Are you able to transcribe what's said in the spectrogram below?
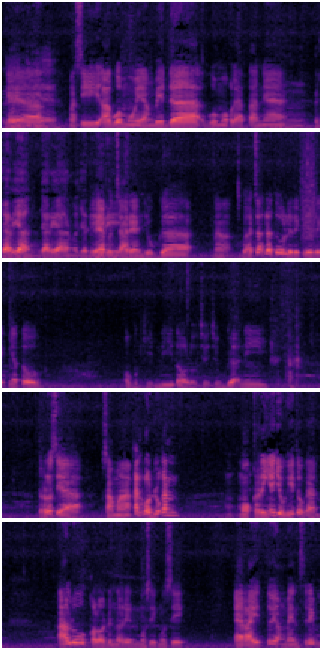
kayak ya. masih ah gue mau yang beda gue mau kelihatannya. Hmm. pencarian pencarian jati ya diri. pencarian juga. Nah baca dah tuh lirik-liriknya tuh. Oh begini tuh lucu juga nih. Terus ya sama kan kalau dulu kan mau keringnya juga gitu kan. Ah lu kalau dengerin musik-musik era itu yang mainstream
